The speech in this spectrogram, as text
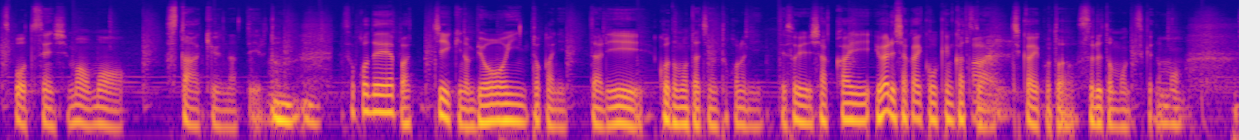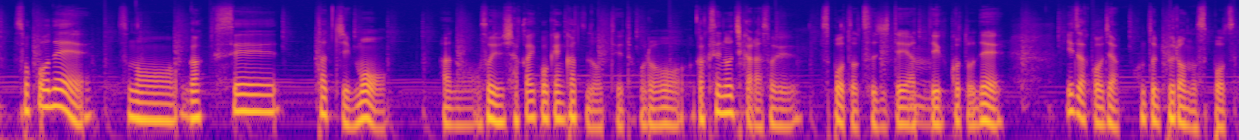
スポーツ選手ももうスター級になっていると、うんうん、そこでやっぱ地域の病院とかに行ったり子どもたちのところに行ってそういう社会いわゆる社会貢献活動に近いことをすると思うんですけども、はい、そこでその学生たちもあのそういう社会貢献活動っていうところを学生のうちからそういうスポーツを通じてやっていくことで、うん、いざこうじゃあ本当にプロのスポーツ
